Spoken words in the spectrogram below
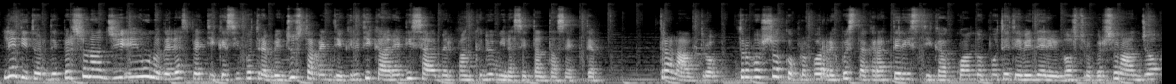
l'editor dei personaggi è uno degli aspetti che si potrebbe giustamente criticare di Cyberpunk 2077. Tra l'altro, trovo sciocco proporre questa caratteristica quando potete vedere il vostro personaggio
